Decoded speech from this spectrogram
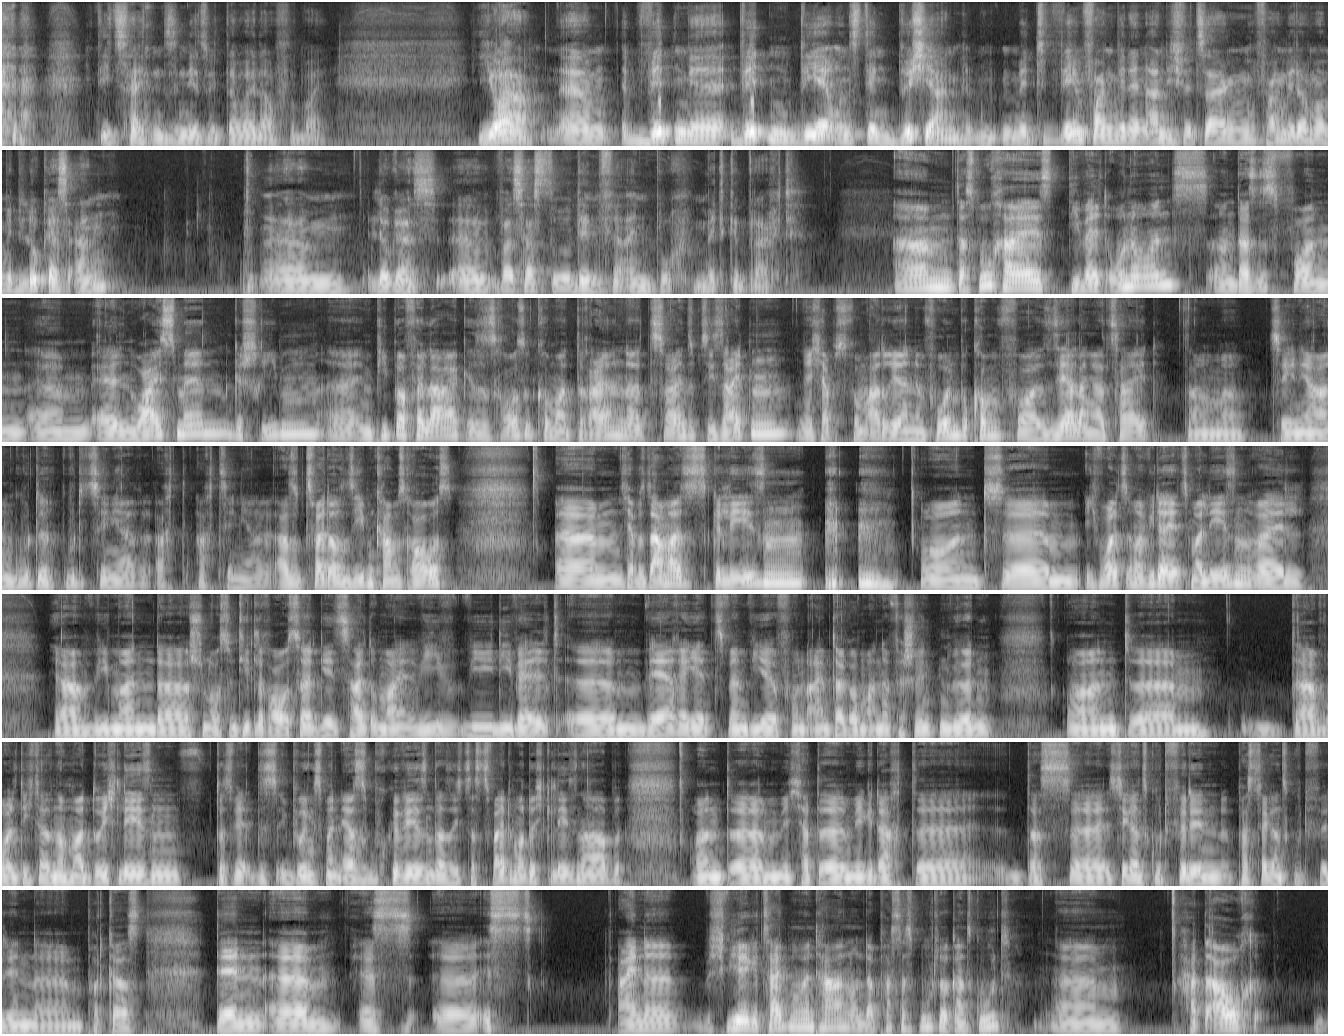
die Zeiten sind jetzt mittlerweile auch vorbei. Ja, ähm, widmen, wir, widmen wir uns den Büchern. Mit wem fangen wir denn an? Ich würde sagen, fangen wir doch mal mit Lukas an. Ähm, Lukas, äh, was hast du denn für ein Buch mitgebracht? Ähm, das Buch heißt Die Welt ohne uns und das ist von ähm, Ellen Wiseman geschrieben. Äh, Im Piper Verlag ist es rausgekommen, hat 372 Seiten. Ich habe es vom Adrian empfohlen bekommen vor sehr langer Zeit, sagen wir mal 10 Jahren, gute, gute 10 Jahre, 8, 18 Jahre. Also 2007 kam es raus. Ähm, ich habe es damals gelesen und ähm, ich wollte es immer wieder jetzt mal lesen, weil ja, wie man da schon aus dem Titel raushört, geht es halt um ein, wie, wie die Welt ähm, wäre jetzt, wenn wir von einem Tag auf den anderen verschwinden würden. Und ähm, da wollte ich das nochmal durchlesen. Das, wär, das ist übrigens mein erstes Buch gewesen, das ich das zweite Mal durchgelesen habe. Und ähm, ich hatte mir gedacht, äh, das äh, ist ja ganz gut für den, passt ja ganz gut für den ähm, Podcast. Denn ähm, es äh, ist eine schwierige Zeit momentan und da passt das Buch doch ganz gut. Ähm, hat auch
